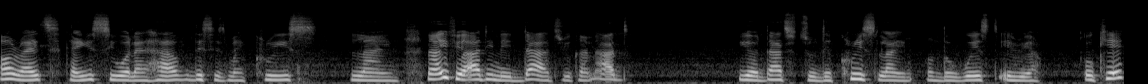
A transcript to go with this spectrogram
all right can you see what I have? This is my crease line. Now if you're adding a dart you can add your dart to the crease line on the waist area. Okay?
